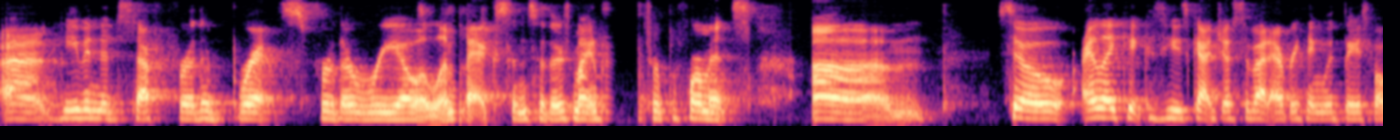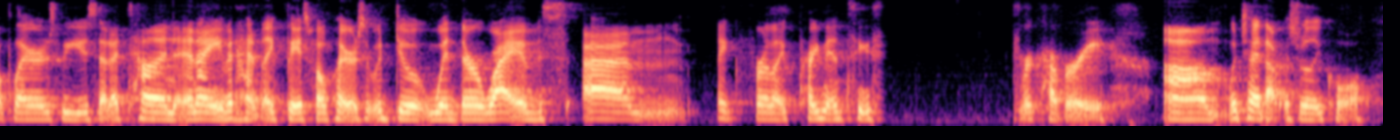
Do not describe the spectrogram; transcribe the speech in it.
Um, he even did stuff for the Brits for the Rio Olympics, and so there's mindfulness for performance. Um, so I like it because he's got just about everything with baseball players. We use that a ton, and I even had like baseball players that would do it with their wives, um, like for like pregnancy recovery, um, which I thought was really cool.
